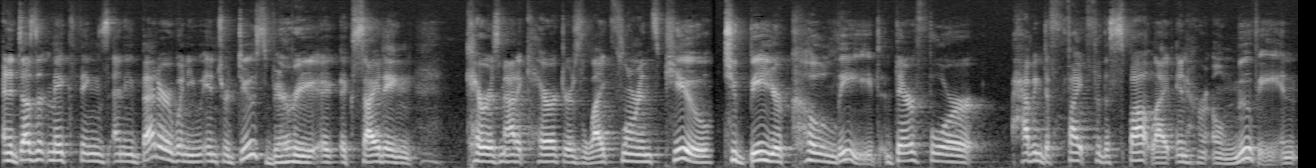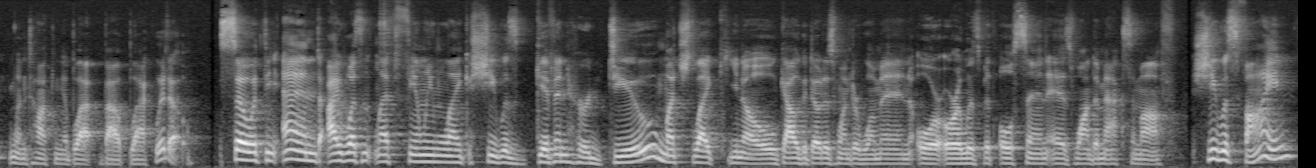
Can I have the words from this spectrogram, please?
And it doesn't make things any better when you introduce very exciting charismatic characters like Florence Pugh to be your co lead, therefore having to fight for the spotlight in her own movie in, when talking about Black Widow. So at the end, I wasn't left feeling like she was given her due, much like, you know, Gal Gadot as Wonder Woman or, or Elizabeth Olsen as Wanda Maximoff. She was fine.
